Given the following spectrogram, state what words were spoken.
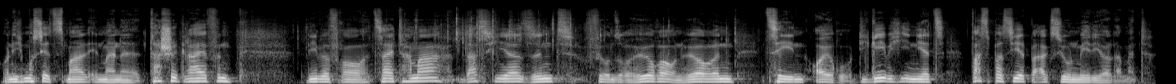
Und ich muss jetzt mal in meine Tasche greifen. Liebe Frau Zeithammer, das hier sind für unsere Hörer und Hörerinnen 10 Euro. Die gebe ich Ihnen jetzt. Was passiert bei Aktion Meteor damit?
